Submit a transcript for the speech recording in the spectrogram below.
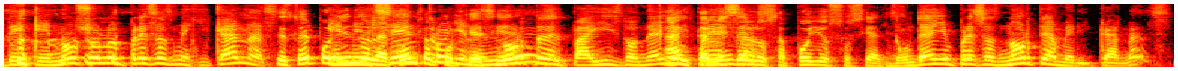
de que no solo empresas mexicanas. Te estoy poniendo en el la centro y en el norte es. del país, donde hay Ah, y empresas, también de los apoyos sociales. donde hay empresas norteamericanas,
